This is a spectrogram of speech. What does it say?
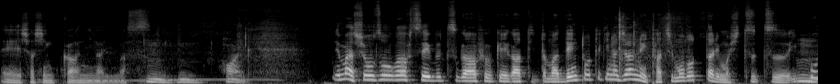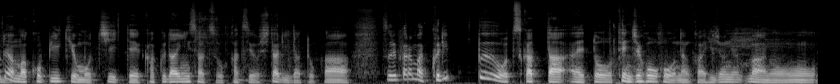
えー写真家になります。うん、うん、はい。でまあ、肖像画生物画風景画っていった、まあ、伝統的なジャンルに立ち戻ったりもしつつ一方ではまあコピー機を用いて拡大印刷を活用したりだとかそれからまあクリップを使った、えっと展示方法なんか非常に、まあ、あの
